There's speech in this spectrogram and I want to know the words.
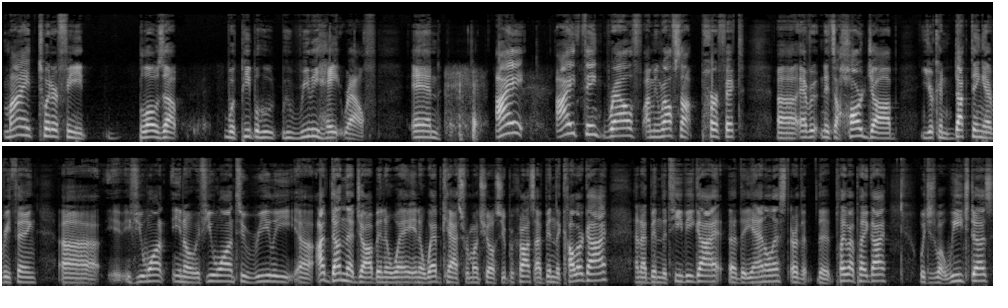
my Twitter feed blows up with people who who really hate Ralph, and I I think Ralph. I mean, Ralph's not perfect. Uh, every it's a hard job. You're conducting everything. Uh, if you want, you know, if you want to really, uh, I've done that job in a way in a webcast for Montreal Supercross. I've been the color guy and I've been the TV guy, uh, the analyst or the the play by play guy, which is what Weege does.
